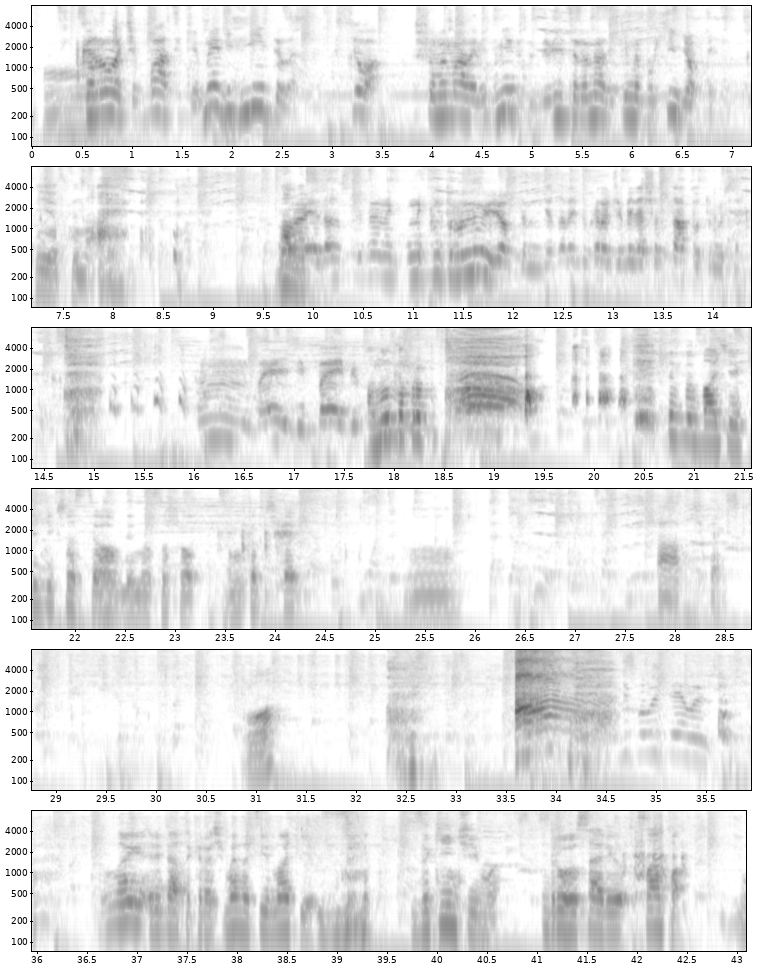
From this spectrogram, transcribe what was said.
О, Коротше, пацики, ми відмітили все, що ми мали відмітити. Дивіться на нас, які ми бухі, йопти. єптина. Ой, я навіть себе не, не контролюю, йопти. Я зараз йду, коротше, біля шоста потруся. Ммм, бейбі, бейбі. а ну-ка про... Ти би бачив, як ти тільки що з цього, блін, насушов. А ну-ка, почекай. М. А, почекай. О, Не получилось. Ну і, ребята, коротше, ми на цій ноті закінчуємо другу серію сампа.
